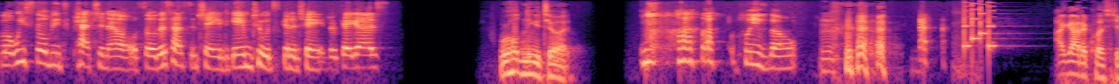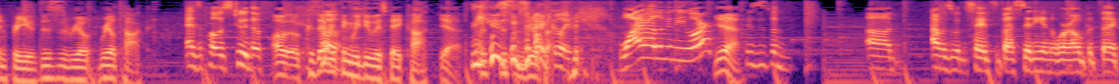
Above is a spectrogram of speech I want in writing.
But we still be catching L. So this has to change. Game two, it's gonna change. Okay, guys? We're holding you to it. Please don't. I got a question for you. This is real real talk. as opposed to the Oh, because everything we do is fake talk. Yeah, this, this is real talk. exactly. Why do I live in New York? Yeah. this is the. Uh, I was going to say it's the best city in the world, but the,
